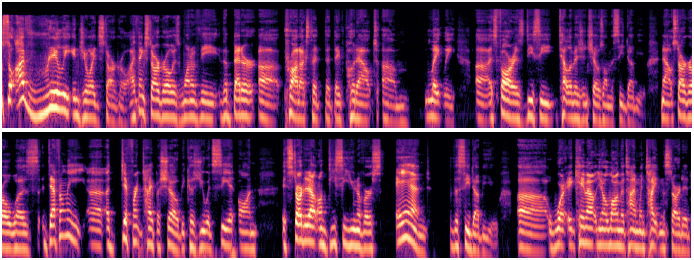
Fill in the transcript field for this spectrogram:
So I've really enjoyed Stargirl. I think Stargirl is one of the the better uh, products that that they've put out um, lately. Uh, as far as DC television shows on the CW. Now, Stargirl was definitely uh, a different type of show because you would see it on. It started out on DC Universe and the CW, uh, where it came out, you know, along the time when Titan started,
